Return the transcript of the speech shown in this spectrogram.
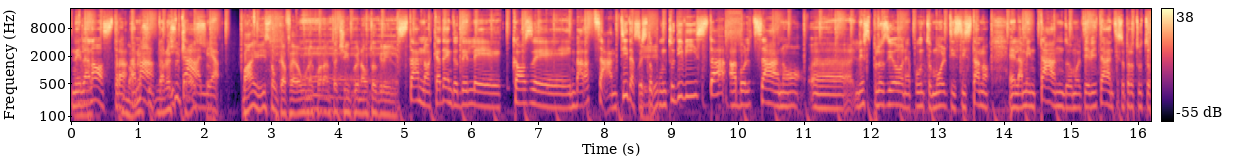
nella nostra Non è amata non è successo. Mai visto un caffè a 1,45 in autogrill? Stanno accadendo delle cose imbarazzanti da questo Sì. punto di vista. A Bolzano eh, l'esplosione, appunto, molti si stanno eh, lamentando, molti abitanti, soprattutto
